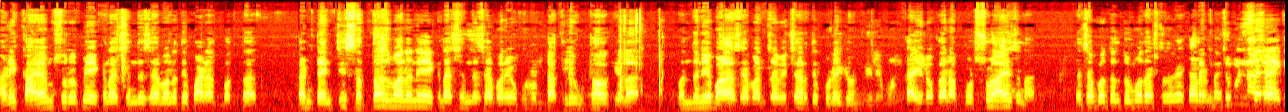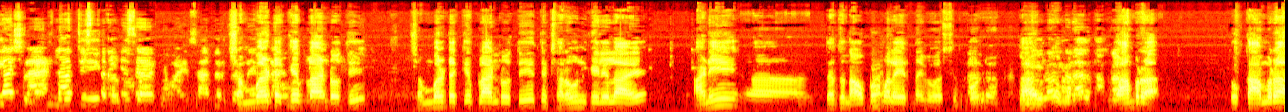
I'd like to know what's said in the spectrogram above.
आणि कायमस्वरूपी एकनाथ शिंदे साहेबांना ते पाण्यात बघतात. कारण त्यांची सत्ताच माननीय एकनाथ शिंदे साहेबांनी उघडून टाकली उठाव केला. वंदनीय बाळासाहेबांचा विचार ते पुढे घेऊन गेले. म्हणून काही लोकांना पोटसूळ आहेच ना. त्याच्याबद्दल दुमत असण्याचं काही कारण नाही. शंभर टक्के प्लांट होती. शंभर टक्के प्लांट होती. ते ठरवून केलेलं आहे. आणि त्याचं नाव पण मला येत नाही व्यवस्थित? कामरा. तो कामरा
